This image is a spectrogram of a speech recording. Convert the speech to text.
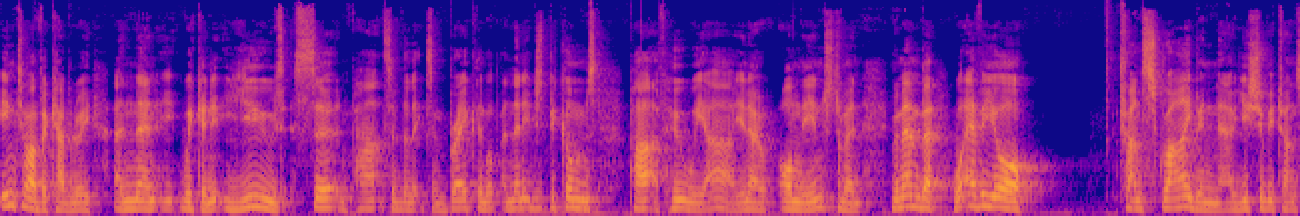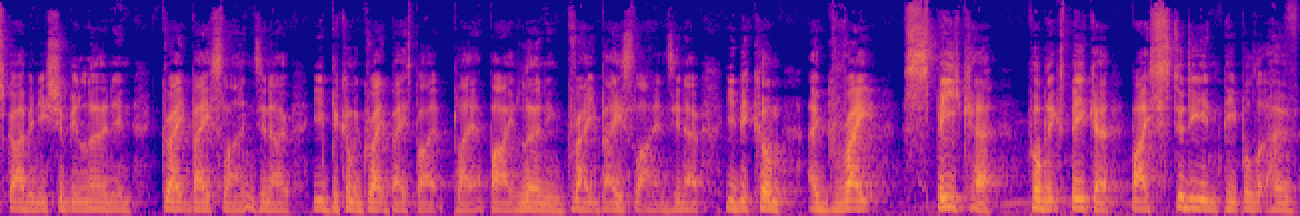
into our vocabulary and then we can use certain parts of the licks and break them up and then it just becomes part of who we are you know on the instrument. Remember whatever your transcribing now. You should be transcribing. You should be learning great bass lines. You know, you become a great bass player by learning great bass lines. You know, you become a great speaker, public speaker by studying people that have,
